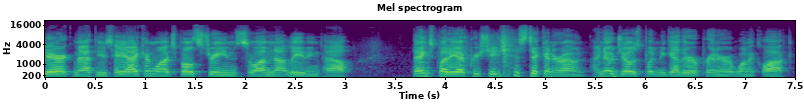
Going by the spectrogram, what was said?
Derek Matthews, hey, I can watch both streams, so I'm not leaving, pal. Thanks, buddy. I appreciate you sticking around. I know Joe's putting together a printer at 1 o'clock.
